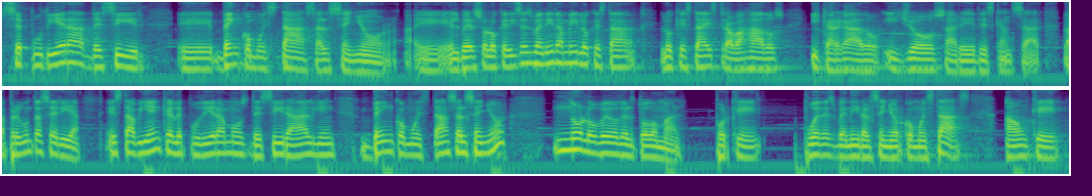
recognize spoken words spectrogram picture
se pudiera decir eh, ven cómo estás al Señor. Eh, el verso lo que dice es, venid a mí lo que, está, lo que estáis trabajados y cargado, y yo os haré descansar. La pregunta sería, ¿está bien que le pudiéramos decir a alguien, ven cómo estás al Señor? No lo veo del todo mal, porque puedes venir al Señor como estás, aunque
